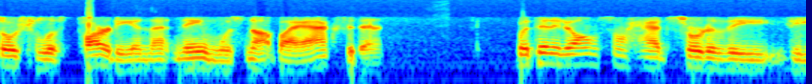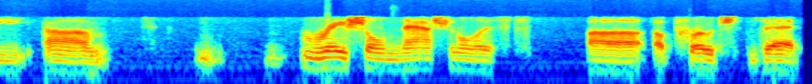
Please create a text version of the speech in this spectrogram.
Socialist Party, and that name was not by accident. But then it also had sort of the the um, racial nationalist uh, approach that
